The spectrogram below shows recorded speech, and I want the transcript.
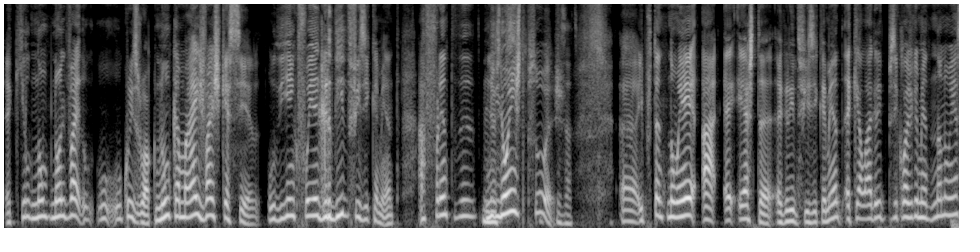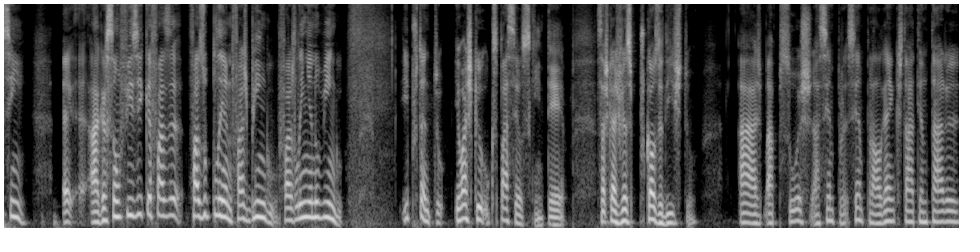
Aquilo não, não lhe vai. O, o Chris Rock nunca mais vai esquecer o dia em que foi agredido fisicamente à frente de milhões de pessoas. Exato. Uh, e portanto, não é ah, esta agride fisicamente, aquela agride psicologicamente. Não, não é assim. A, a agressão física faz, faz o pleno, faz bingo, faz linha no bingo. E portanto, eu acho que o que se passa é o seguinte: é Sabes que às vezes, por causa disto, há, há pessoas, há sempre, sempre alguém que está a tentar uh,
